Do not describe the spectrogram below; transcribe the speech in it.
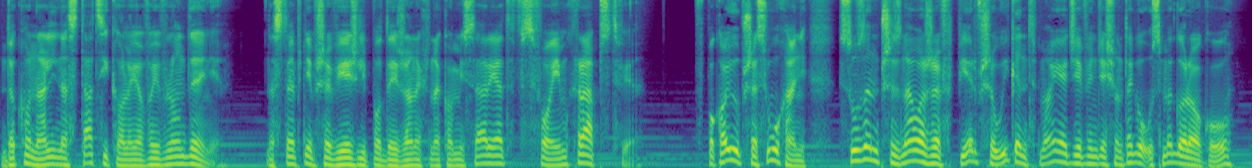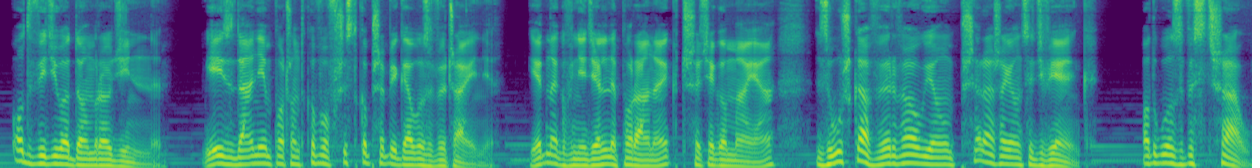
dokonali na stacji kolejowej w Londynie. Następnie przewieźli podejrzanych na komisariat w swoim hrabstwie. W pokoju przesłuchań Susan przyznała, że w pierwszy weekend maja 98 roku odwiedziła dom rodzinny. Jej zdaniem początkowo wszystko przebiegało zwyczajnie. Jednak w niedzielny poranek 3 maja z łóżka wyrwał ją przerażający dźwięk. Odgłos wystrzału.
